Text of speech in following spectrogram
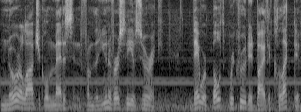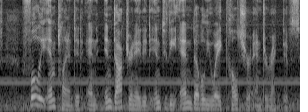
neurological medicine from the University of Zurich. They were both recruited by the collective, fully implanted and indoctrinated into the NWA culture and directives.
